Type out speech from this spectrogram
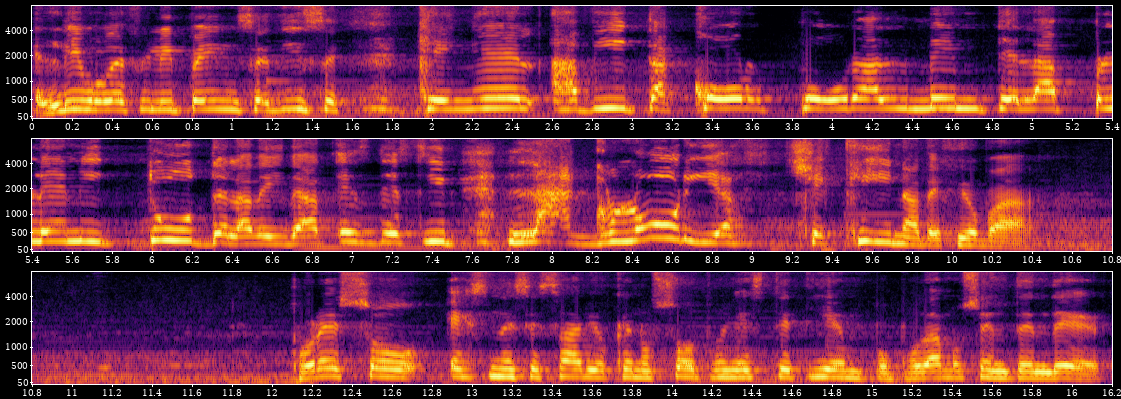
el libro de Filipenses dice que en él habita corporalmente la plenitud de la deidad, es decir, la gloria chequina de Jehová. Por eso es necesario que nosotros en este tiempo podamos entender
